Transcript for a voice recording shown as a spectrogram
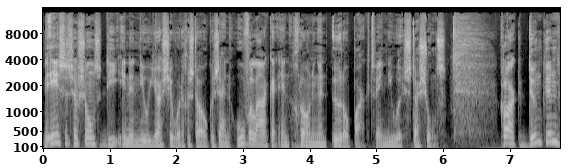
De eerste stations die in een nieuw jasje worden gestoken zijn Hoevelaken en Groningen Europark, twee nieuwe stations. Clark Duncan,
